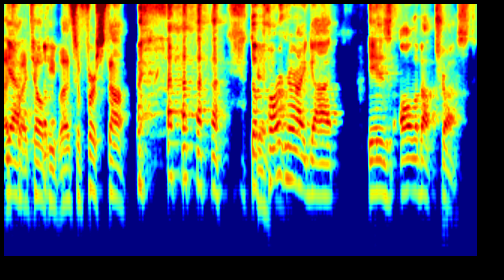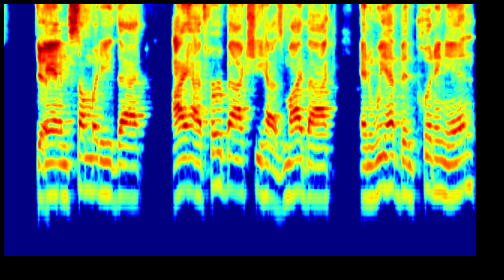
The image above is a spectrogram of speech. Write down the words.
That's yeah. what I tell people. That's the first stop. the yeah. partner I got is all about trust. Yeah. And somebody that I have her back, she has my back, and we have been putting in.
